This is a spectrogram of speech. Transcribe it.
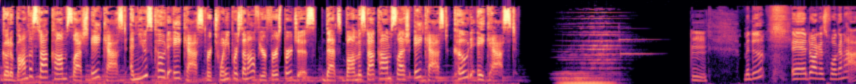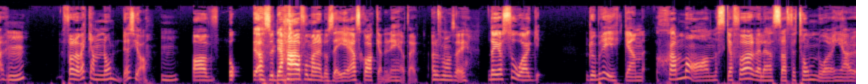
Go to bombas.com slash ACAST and use code ACAST for 20% off your first purchase. That's bombas.com slash ACAST. Code ACAST. Mm. Men du, eh, dagens frågan här. Mm. Förra veckan nåddes jag Mm. av, oh, alltså det här får man ändå säga, är skakande nyheter. Ja det får man säga. Där jag såg rubriken “Schaman ska föreläsa för tonåringar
